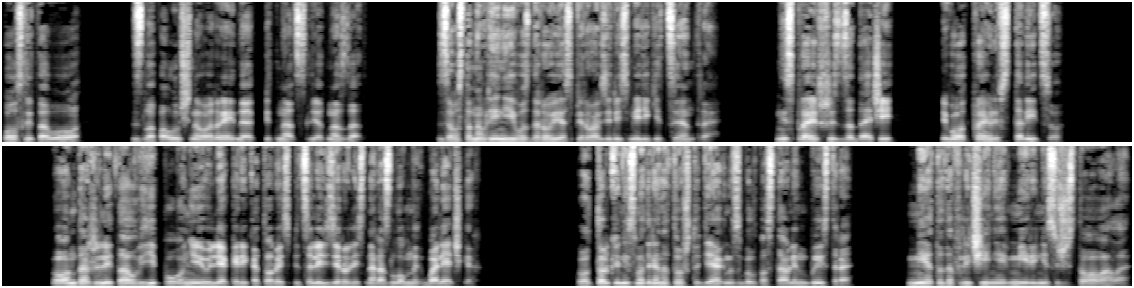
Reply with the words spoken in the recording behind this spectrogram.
После того злополучного рейда 15 лет назад за восстановление его здоровья сперва взялись медики центра. Не справившись с задачей, его отправили в столицу. Он даже летал в Японию, лекари которые специализировались на разломных болячках. Вот только несмотря на то, что диагноз был поставлен быстро, методов лечения в мире не существовало.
